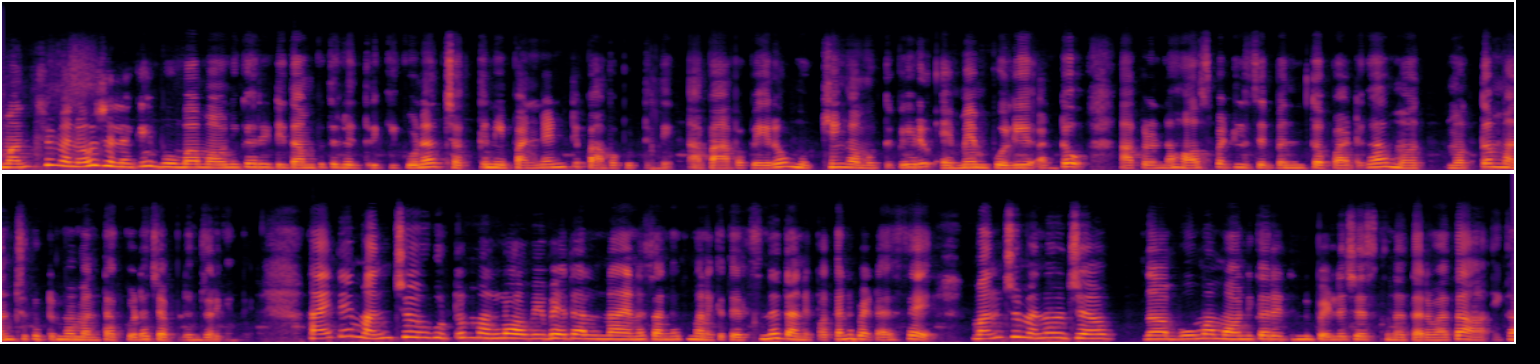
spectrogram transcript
మంచు మనోజులకి భూమా మౌనిక రెడ్డి దంపతులు ఇద్దరికి కూడా చక్కని పన్నెంటి పాప పుట్టింది. ఆ పాప పేరు ముఖ్యంగా ముద్దు పేరు ఎంఎం పులి అంటూ అక్కడున్న హాస్పిటల్ సిబ్బందితో పాటుగా మొ- మొత్తం మంచు కుటుంబం అంతా కూడా చెప్పడం జరిగింది. అయితే మంచు కుటుంబంలో విభేదాలు ఉన్నాయన్న సంగతి మనకి తెలిసిందే. దాన్ని పక్కన పెట్టేస్తే మంచు మనోజ్ భూమా మౌనిక రెడ్డిని పెళ్ళి చేసుకున్న తర్వాత ఇక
